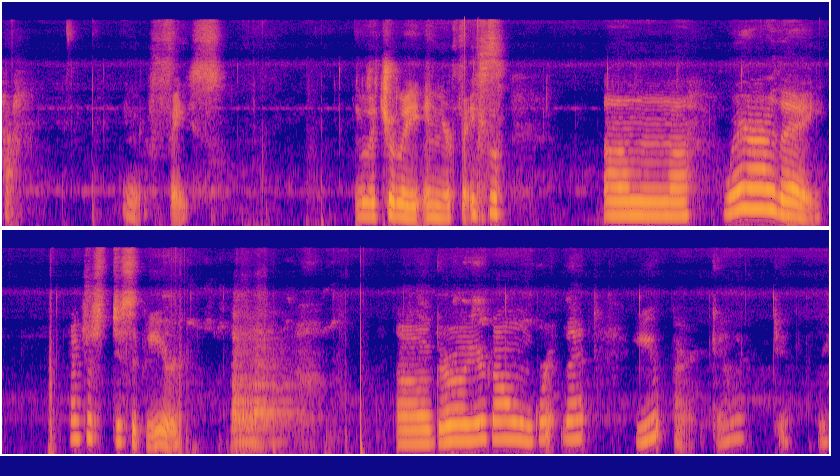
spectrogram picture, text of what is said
Ha. In your face. Literally in your face. um, where are they? I just disappear. Oh, girl, you're gonna regret that. You are going to regret.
